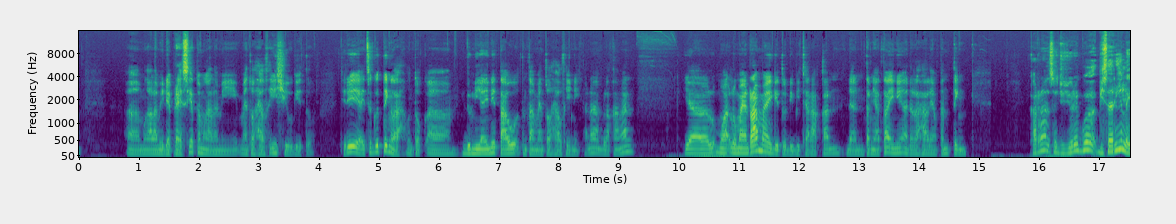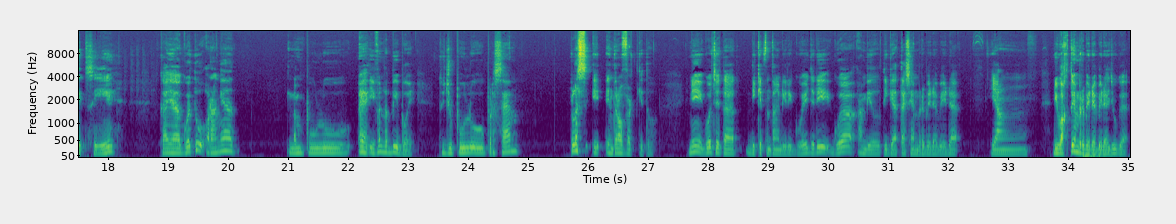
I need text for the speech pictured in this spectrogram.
uh, mengalami depresi atau mengalami mental health issue gitu. Jadi ya it's a good thing lah untuk uh, dunia ini tahu tentang mental health ini karena belakangan ya lumayan ramai gitu dibicarakan dan ternyata ini adalah hal yang penting. Karena sejujurnya gue bisa relate sih. Kayak gue tuh orangnya 60 eh even lebih boy. 70% plus introvert gitu. Ini gue cerita dikit tentang diri gue. Jadi gue ambil tiga tes yang berbeda-beda yang di waktu yang berbeda-beda juga.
